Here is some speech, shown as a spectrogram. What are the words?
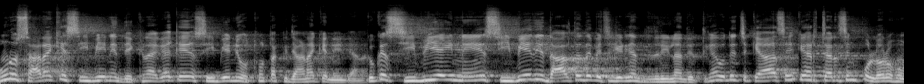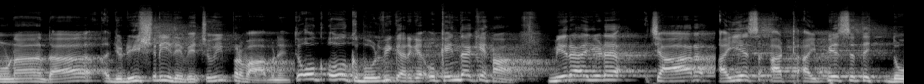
ਹੁਣ ਉਹ ਸਾਰਾ ਕਿ ਸੀਬੀਆਈ ਨੇ ਦੇਖਣਾ ਹੈਗਾ ਕਿ ਸੀਬੀਆਈ ਨੇ ਉੱਥੋਂ ਤੱਕ ਜਾਣਾ ਕਿ ਨਹੀਂ ਜਾਣਾ। ਕਿਉਂਕਿ ਸੀਬੀਆਈ ਨੇ ਸੀਬੀਆਈ ਦੀ ਅਦਾਲਤ ਦੇ ਵਿੱਚ ਜਿਹੜੀਆਂ ਦਲੀਲਾਂ ਦਿੱਤੀਆਂ, ਉਹਦੇ ਚ ਕਿਹਾ ਸੀ ਕਿ ਹਰਚਰਨ ਸਿੰਘ ਭੁੱਲਰ ਹੋਣਾ ਦਾ ਜੁਡੀਸ਼ਰੀ ਦੇ ਵਿੱਚ ਵੀ ਪ੍ਰਭਾਵ ਨੇ। ਤੇ ਉਹ ਉਹ ਕਬੂਲ ਵੀ ਕਰ ਗਿਆ। ਉਹ ਕਹਿੰਦਾ ਕਿ ਹਾਂ, ਮੇਰਾ ਜਿਹੜਾ 4 ਆਈਐਸ 8 ਆਈਪੀਐਸ ਤੇ 2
